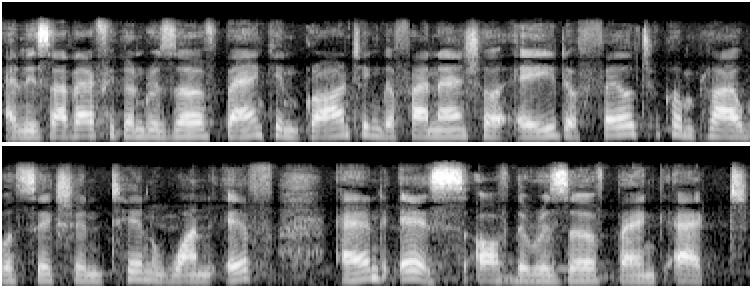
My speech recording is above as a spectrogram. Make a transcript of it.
And the South African Reserve Bank, in granting the financial aid, failed to comply with Section 10.1f and S of the Reserve Bank Act.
